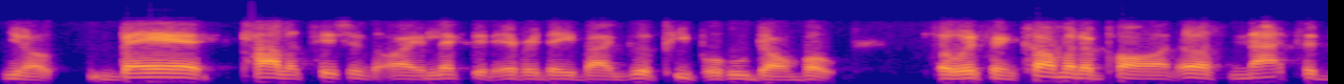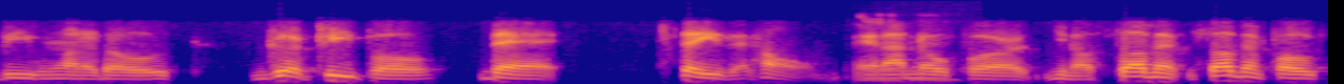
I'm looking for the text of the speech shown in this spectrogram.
you know, bad politicians are elected every day by good people who don't vote. So it's incumbent upon us not to be one of those good people that stays at home. And mm-hmm. I know mm-hmm. for you know southern southern folks,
